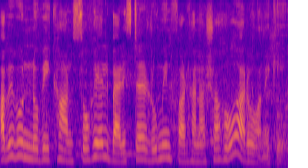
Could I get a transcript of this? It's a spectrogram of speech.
হাবিবুন নবী খান সোহেল, ব্যারিস্টার রুমিন ফারহানা সহ আরও অনেকেই।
